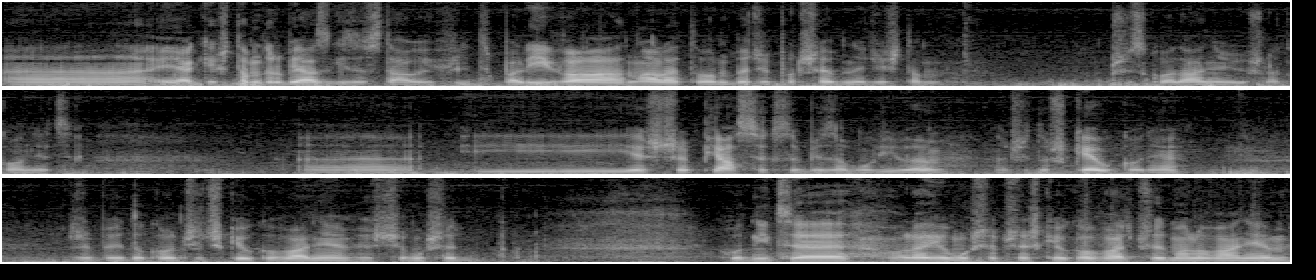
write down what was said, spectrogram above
Eee, jakieś tam drobiazgi zostały, filtr paliwa, no ale to on będzie potrzebny gdzieś tam przy składaniu już na koniec. Eee, I jeszcze piasek sobie zamówiłem, znaczy to szkiełko, nie? Żeby dokończyć szkiełkowanie, jeszcze muszę chłodnicę oleju muszę przeszkiełkować przed malowaniem,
